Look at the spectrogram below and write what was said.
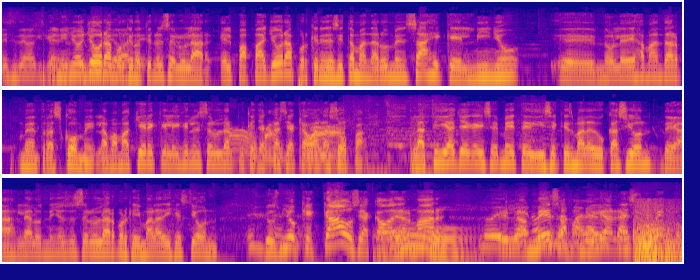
De ese tema que El niño llora porque no tiene el celular. El papá llora porque necesita mandar un mensaje que el niño eh, no le deja mandar mientras come. La mamá quiere que le dejen el celular porque ya casi acaba la sopa. La tía llega y se mete y dice que es mala educación de darle a los niños el celular porque hay mala digestión. Dios mío, qué caos se acaba de armar de en la mesa mala familiar en ese momento.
